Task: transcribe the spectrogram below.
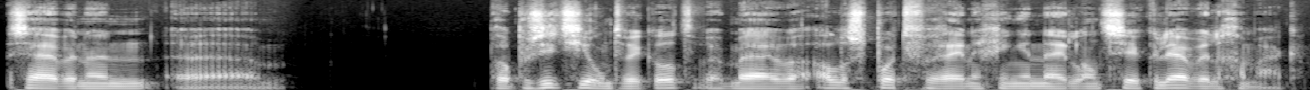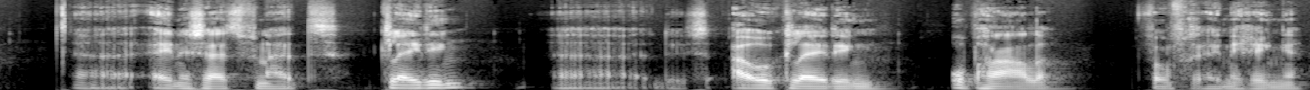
ze hebben een uh, propositie ontwikkeld waarbij we alle sportverenigingen in Nederland circulair willen gaan maken. Uh, enerzijds vanuit kleding, dus oude kleding ophalen van verenigingen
